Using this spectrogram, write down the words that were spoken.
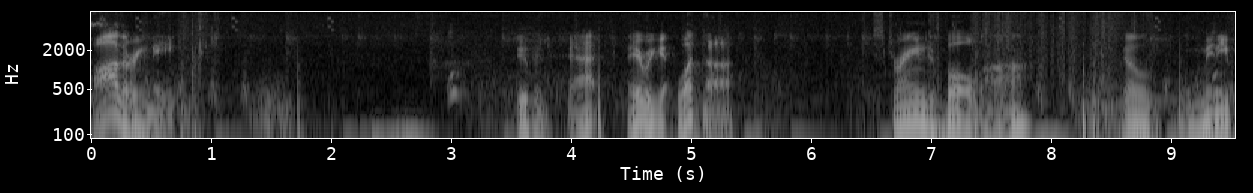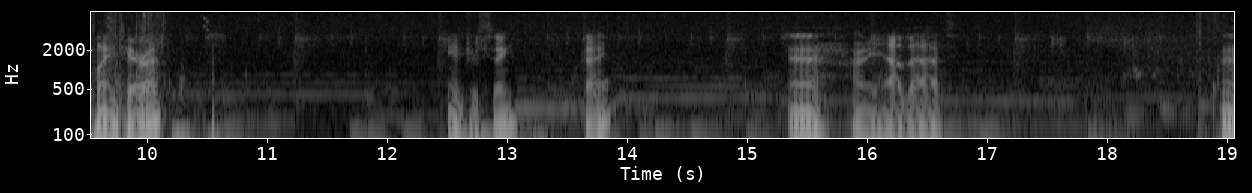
bothering me. Stupid bat. There we go. What the? Strange bulb, huh? Go mini Plantera. Interesting. Okay. Eh, I already have that. Eh.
